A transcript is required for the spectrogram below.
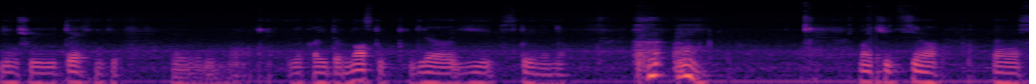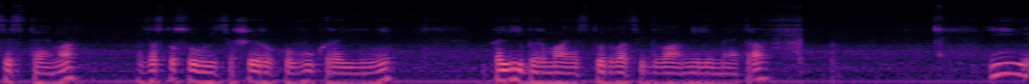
іншої техніки, е, яка йде в наступ для її спинення. Значить, ця е, система застосовується широко в Україні. Калібр має 122 мм. І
